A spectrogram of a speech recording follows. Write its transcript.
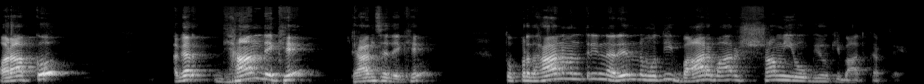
और आपको अगर ध्यान देखें, ध्यान से देखें तो प्रधानमंत्री नरेंद्र मोदी बार बार श्रम योगियों की बात करते हैं।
